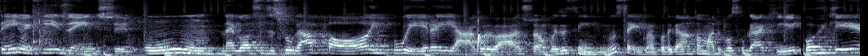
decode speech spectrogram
Tenho aqui, gente, um negócio de sugar pó e poeira e água, eu acho. É uma coisa assim. Não sei, mas vou ligar na tomada e vou sugar aqui. Porque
